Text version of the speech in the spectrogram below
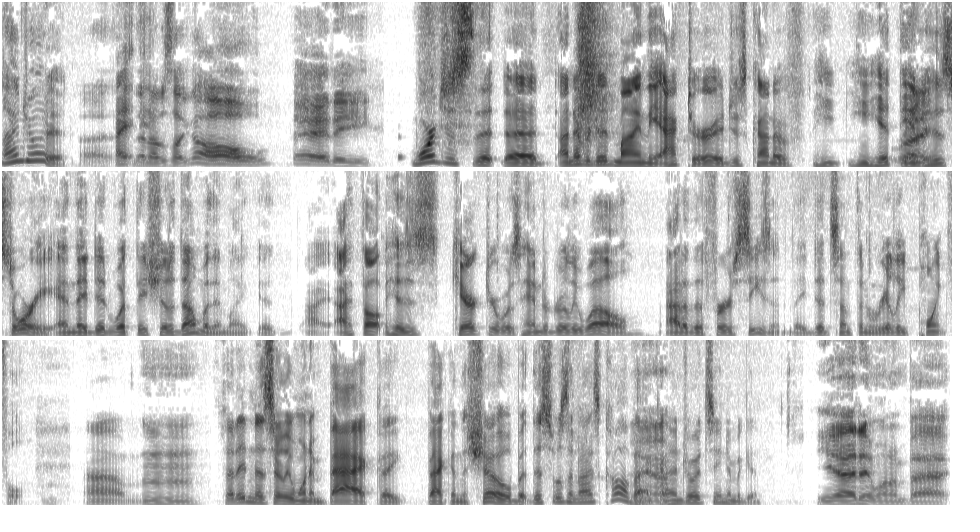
I enjoyed it. Uh, I- then I was like, oh, Eddie. More just that uh, I never did mind the actor. It just kind of he he hit the end of his story, and they did what they should have done with him. Like it, I I thought his character was handled really well out of the first season. They did something really pointful. Um, hmm so I didn't necessarily want him back, like back in the show, but this was a nice callback. Yeah. I enjoyed seeing him again. Yeah, I didn't want him back.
